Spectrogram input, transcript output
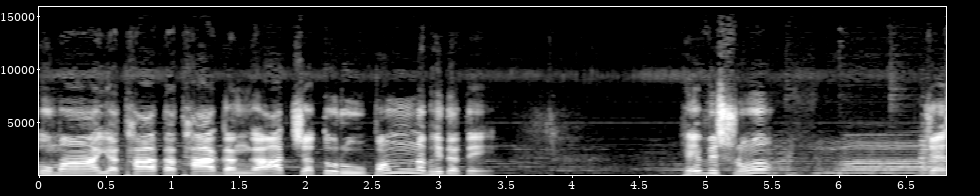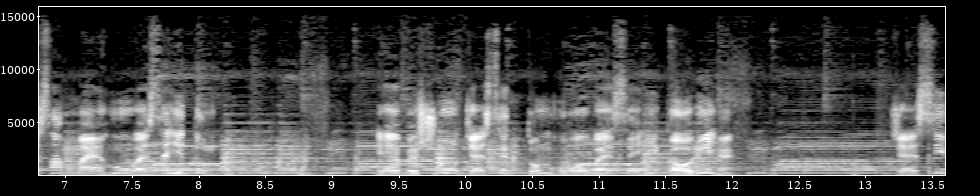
उमा यथा तथा गंगा चतुरूपम न भिदते। हे विष्णु, जैसा मैं हूँ वैसे ही तुम। हे विष्णु, जैसे तुम हो वैसे ही गौरी हैं। जैसी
